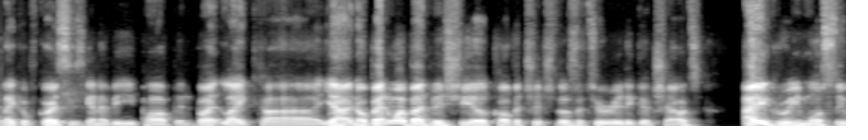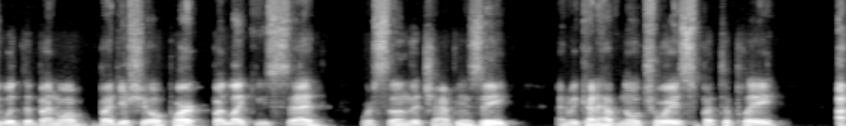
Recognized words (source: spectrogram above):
like of course he's gonna be popping, but like uh yeah, no Benoit Badiashile, Kovacic, those are two really good shouts. I agree mostly with the Benoit Badiashile part, but like you said, we're still in the Champions League and we kind of have no choice but to play. I,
